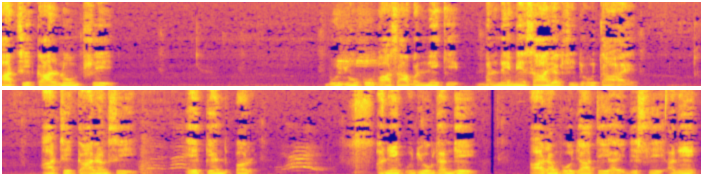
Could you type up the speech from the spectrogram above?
आर्थिक कारणों से बोलियों को भाषा बनने की, बनने में सहायक सिद्ध होता है। आर्थिक कारण से एक केंद्र पर अनेक उद्योग धंधे आरंभ हो जाते हैं, जिससे अनेक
